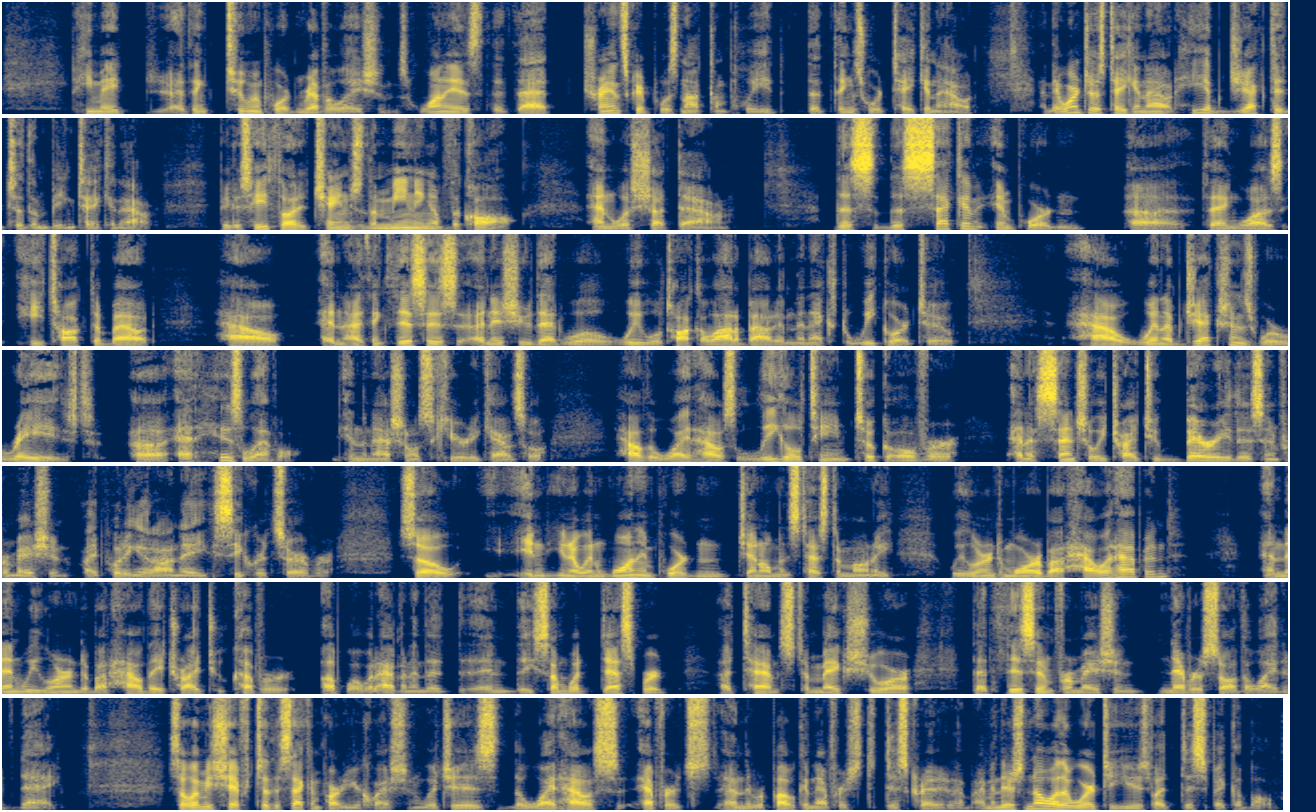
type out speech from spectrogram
He made, I think, two important revelations. One is that that transcript was not complete, that things were taken out. And they weren't just taken out, he objected to them being taken out because he thought it changed the meaning of the call and was shut down. This the second important uh, thing was he talked about how, and I think this is an issue that will we will talk a lot about in the next week or two. How when objections were raised uh, at his level in the National Security Council, how the White House legal team took over and essentially tried to bury this information by putting it on a secret server. So, in you know, in one important gentleman's testimony, we learned more about how it happened, and then we learned about how they tried to cover up what would happen and the and the somewhat desperate attempts to make sure that this information never saw the light of day. So let me shift to the second part of your question, which is the White House efforts and the Republican efforts to discredit him. I mean, there's no other word to use but despicable.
